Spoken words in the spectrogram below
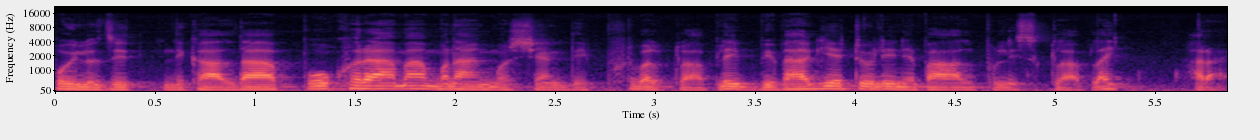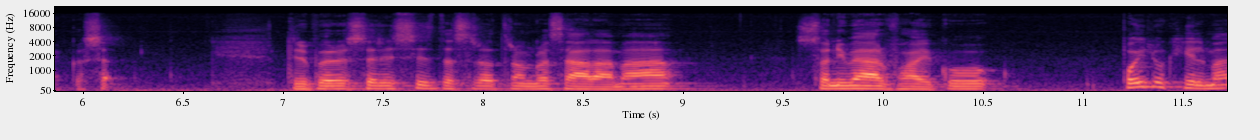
पहिलो जित निकाल्दा पोखरामा मनाङ मर्स्याङदे फुटबल क्लबले विभागीय टोली नेपाल पुलिस क्लबलाई हराएको छ। त्रिपुरा सरेसिस दशरथ रङ्गशालामा शनिबार भएको पहिलो खेलमा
